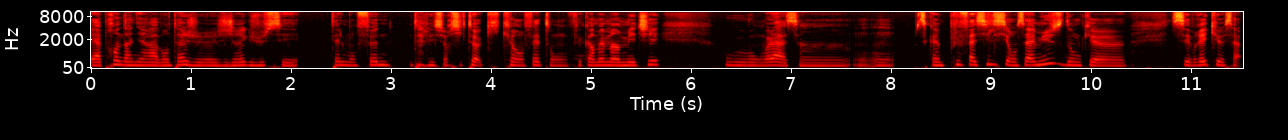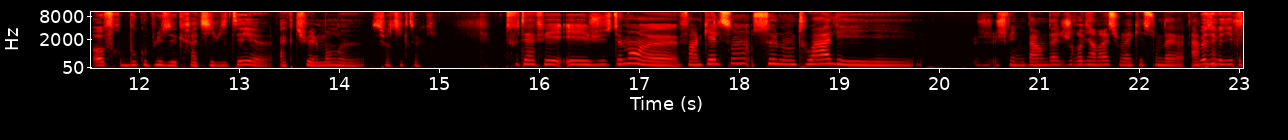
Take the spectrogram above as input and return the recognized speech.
Et après, un dernier avantage, je dirais que juste c'est tellement fun d'aller sur TikTok qu'en fait on fait quand même un métier où voilà c'est quand même plus facile si on s'amuse donc euh, c'est vrai que ça offre beaucoup plus de créativité euh, actuellement euh, sur TikTok. Tout à fait et justement enfin quels sont selon toi les je, fais une parenthèse, je reviendrai sur la question d'après. Vas-y, vas-y, pas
